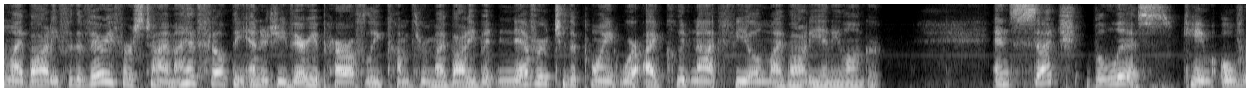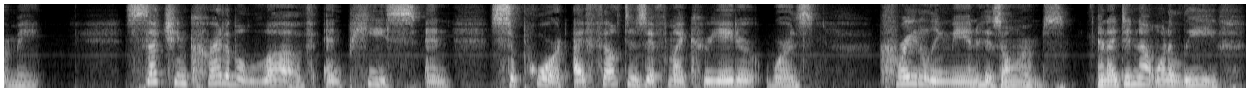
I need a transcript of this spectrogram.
my body for the very first time. I have felt the energy very powerfully come through my body, but never to the point where I could not feel my body any longer. And such bliss came over me such incredible love and peace and support. I felt as if my creator was cradling me in his arms and I did not want to leave.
